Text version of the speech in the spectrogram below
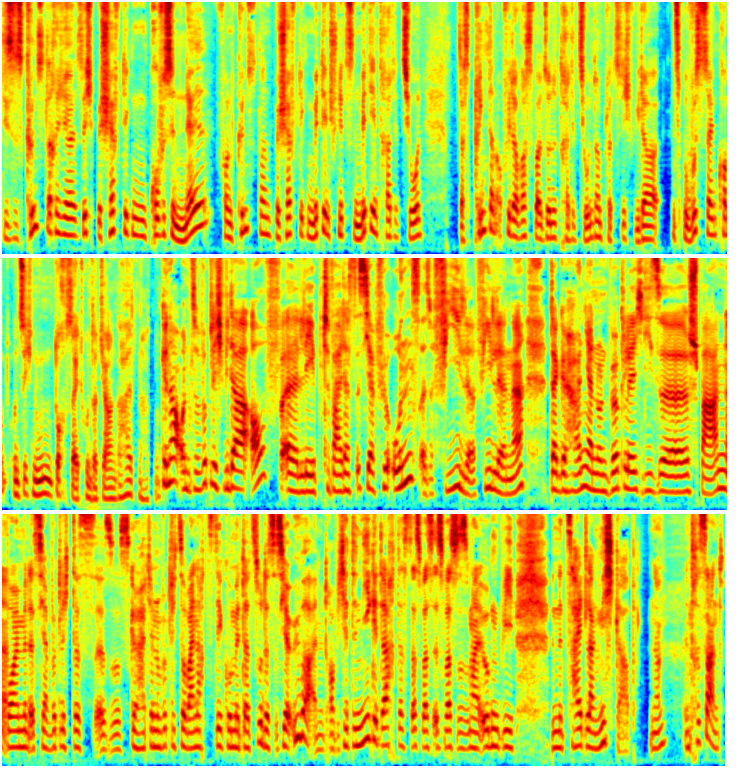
dieses künstlerische sich beschäftigen, professionell von Künstlern beschäftigen mit den Schnitzen, mit den Traditionen, das bringt dann auch wieder was, weil so eine Tradition dann plötzlich wieder ins Bewusstsein kommt und sich nun doch seit 100 Jahren gehalten hat. Ne? Genau, und so wirklich wieder auflebt, weil das ist ja für uns, also viele, viele, ne, da gehören ja nun wirklich diese Spanbäume, das ist ja wirklich das, also es gehört ja nun wirklich zur Weihnachtsdeko mit dazu, das ist ja überall mit drauf. Ich hätte nie gedacht, dass das was ist, was es mal irgendwie eine Zeit lang nicht gab, ne? Interessant.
